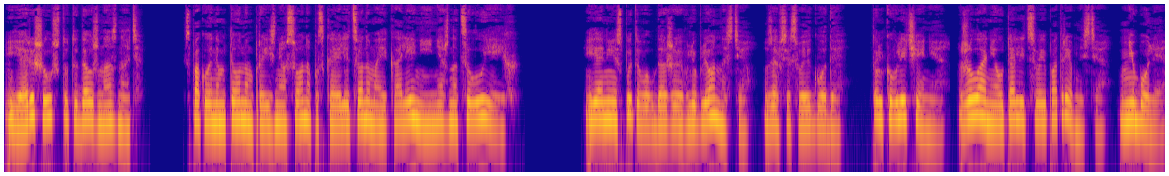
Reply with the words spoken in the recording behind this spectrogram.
«Я решил, что ты должна знать», — спокойным тоном произнес он, опуская лицо на мои колени и нежно целуя их. Я не испытывал даже влюбленности за все свои годы, только влечение, желание утолить свои потребности, не более.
